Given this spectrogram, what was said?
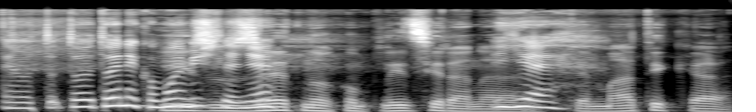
Evo, to, to, to je neko moje mišljenje. Izuzetno komplicirana Je. tematika.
